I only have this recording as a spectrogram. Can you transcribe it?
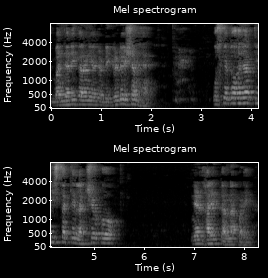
बंजरीकरण या जो डिग्रेडेशन है, उसके 2030 तक के लक्ष्यों को निर्धारित करना पड़ेगा।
